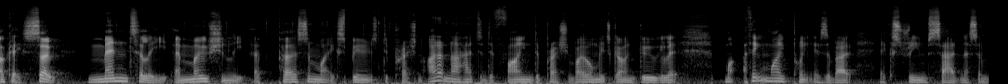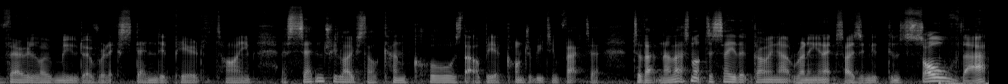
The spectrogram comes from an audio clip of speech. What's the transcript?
Okay, so mentally, emotionally, a person might experience depression. I don't know how to define depression. By all means, go and Google it. I think my point is about extreme sadness and very low mood over an extended period of time. A sedentary lifestyle can cause that'll be a contributing factor to that. Now, that's not to say that going out running and exercising can solve that,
